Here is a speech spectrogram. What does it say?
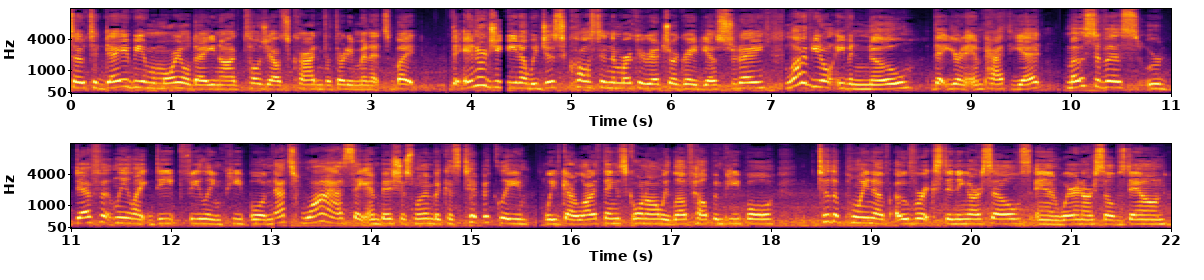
So, today being Memorial Day, you know, I told you I was crying for 30 minutes, but the energy, you know, we just crossed into Mercury retrograde yesterday. A lot of you don't even know that you're an empath yet. Most of us were definitely like deep feeling people. And that's why I say ambitious women because typically we've got a lot of things going on. We love helping people to the point of overextending ourselves and wearing ourselves down.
